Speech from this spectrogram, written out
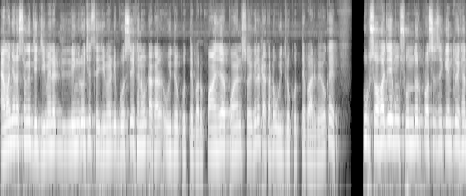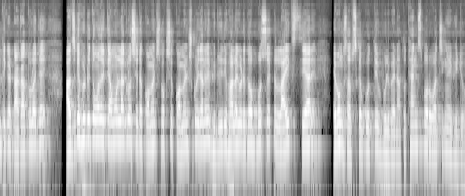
অ্যামাজনের সঙ্গে যে জিমেল লিঙ্ক রয়েছে, সেই জিমেল আইডি বসে এখানেও টাকা উইথড্র করতে পারো। পাঁচ হাজার পয়েন্টস হয়ে গেলে টাকাটা উইথড্র করতে পারবে ওকে খুব সহজে এবং সুন্দর প্রসেসে কিন্তু এখান থেকে টাকা তোলা যায়। আজকে ভিডিও তোমাদের কেমন লাগল সেটা কমেন্টস বক্সে কমেন্টস করে জানাবে। ভিডিও যদি ভালো লাগে তো অবশ্যই একটা লাইক শেয়ার এবং সাবস্ক্রাইব করতে ভুলবে না। তো thanks for watching my video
